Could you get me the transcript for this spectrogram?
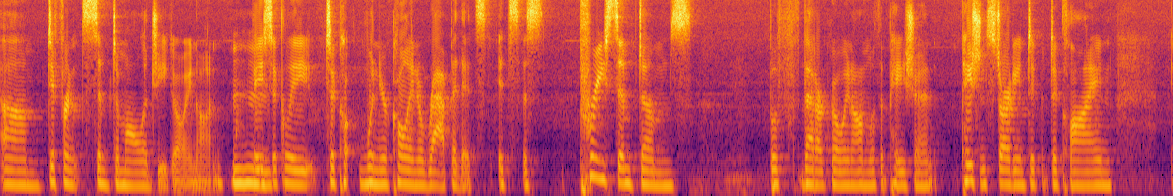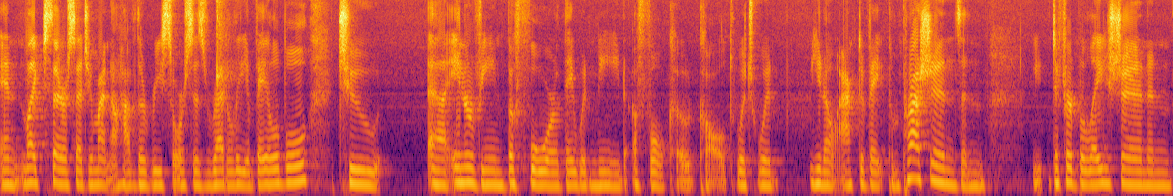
um, different symptomology going on. Mm-hmm. Basically, to ca- when you're calling a rapid, it's it's this pre-symptoms bef- that are going on with a patient. patients starting to decline, and like Sarah said, you might not have the resources readily available to uh, intervene before they would need a full code called, which would you know activate compressions and defibrillation and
